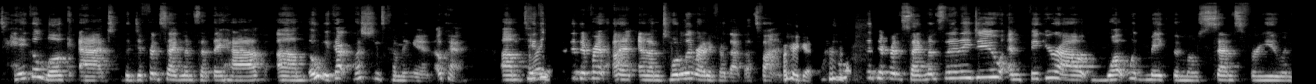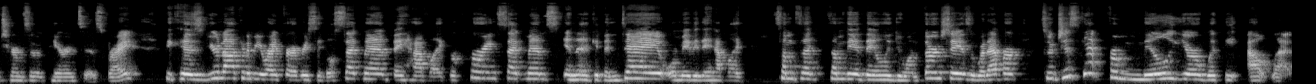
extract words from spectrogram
take a look at the different segments that they have. Um, oh, we got questions coming in. Okay. Um, take right. a look at the different, and I'm totally ready for that. That's fine. Okay, good. the different segments that they do and figure out what would make the most sense for you in terms of appearances, right? Because you're not going to be right for every single segment. They have like recurring segments in a given day, or maybe they have like something something that they only do on Thursdays or whatever. So just get familiar with the outlet.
